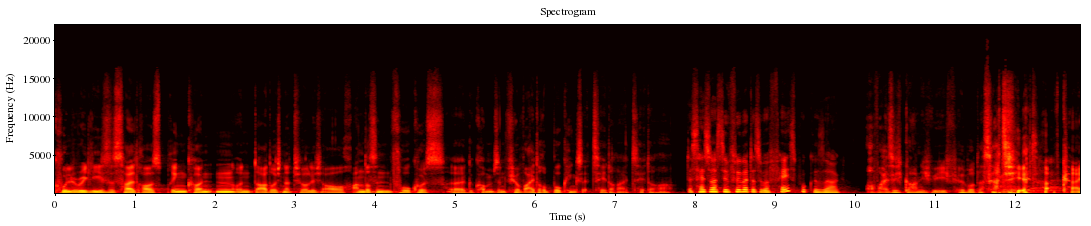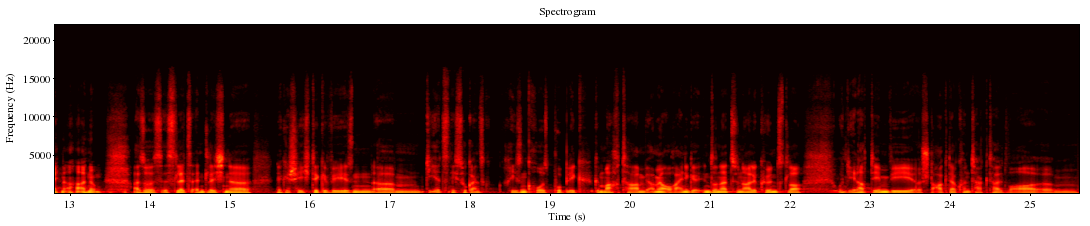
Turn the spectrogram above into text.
coole Releases halt rausbringen konnten konnten und dadurch natürlich auch anders in den Fokus äh, gekommen sind für weitere Bookings etc. etc. Das heißt, du hast dem Filbert das über Facebook gesagt? Oh, weiß ich gar nicht, wie ich Filbert das erzählt habe, keine Ahnung. Also es ist letztendlich eine, eine Geschichte gewesen, ähm, die jetzt nicht so ganz riesengroß publik gemacht haben. Wir haben ja auch einige internationale Künstler und je nachdem, wie stark der Kontakt halt war, ähm,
